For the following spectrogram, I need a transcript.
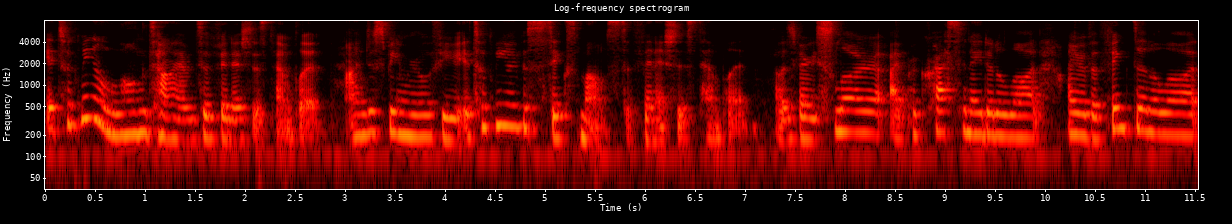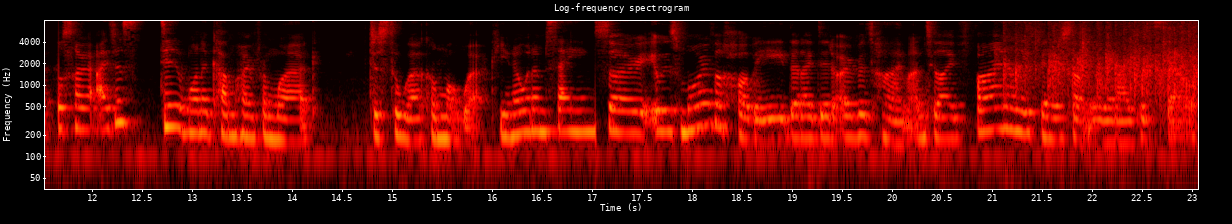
it took me a long time to finish this template. I'm just being real with you, it took me over six months to finish this template. I was very slow, I procrastinated a lot, I overthinked it a lot. Also, I just didn't want to come home from work just to work on more work, you know what I'm saying? So it was more of a hobby that I did over time until I finally finished something that I could sell.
